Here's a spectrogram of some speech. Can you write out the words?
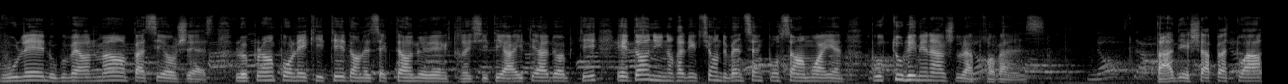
voulaient le gouvernement passer au geste. Le plan pour l'équité dans le secteur de l'électricité a été adopté et donne une réduction de 25% en moyenne pour tous les ménages de la province. Pas d'échappatoire,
